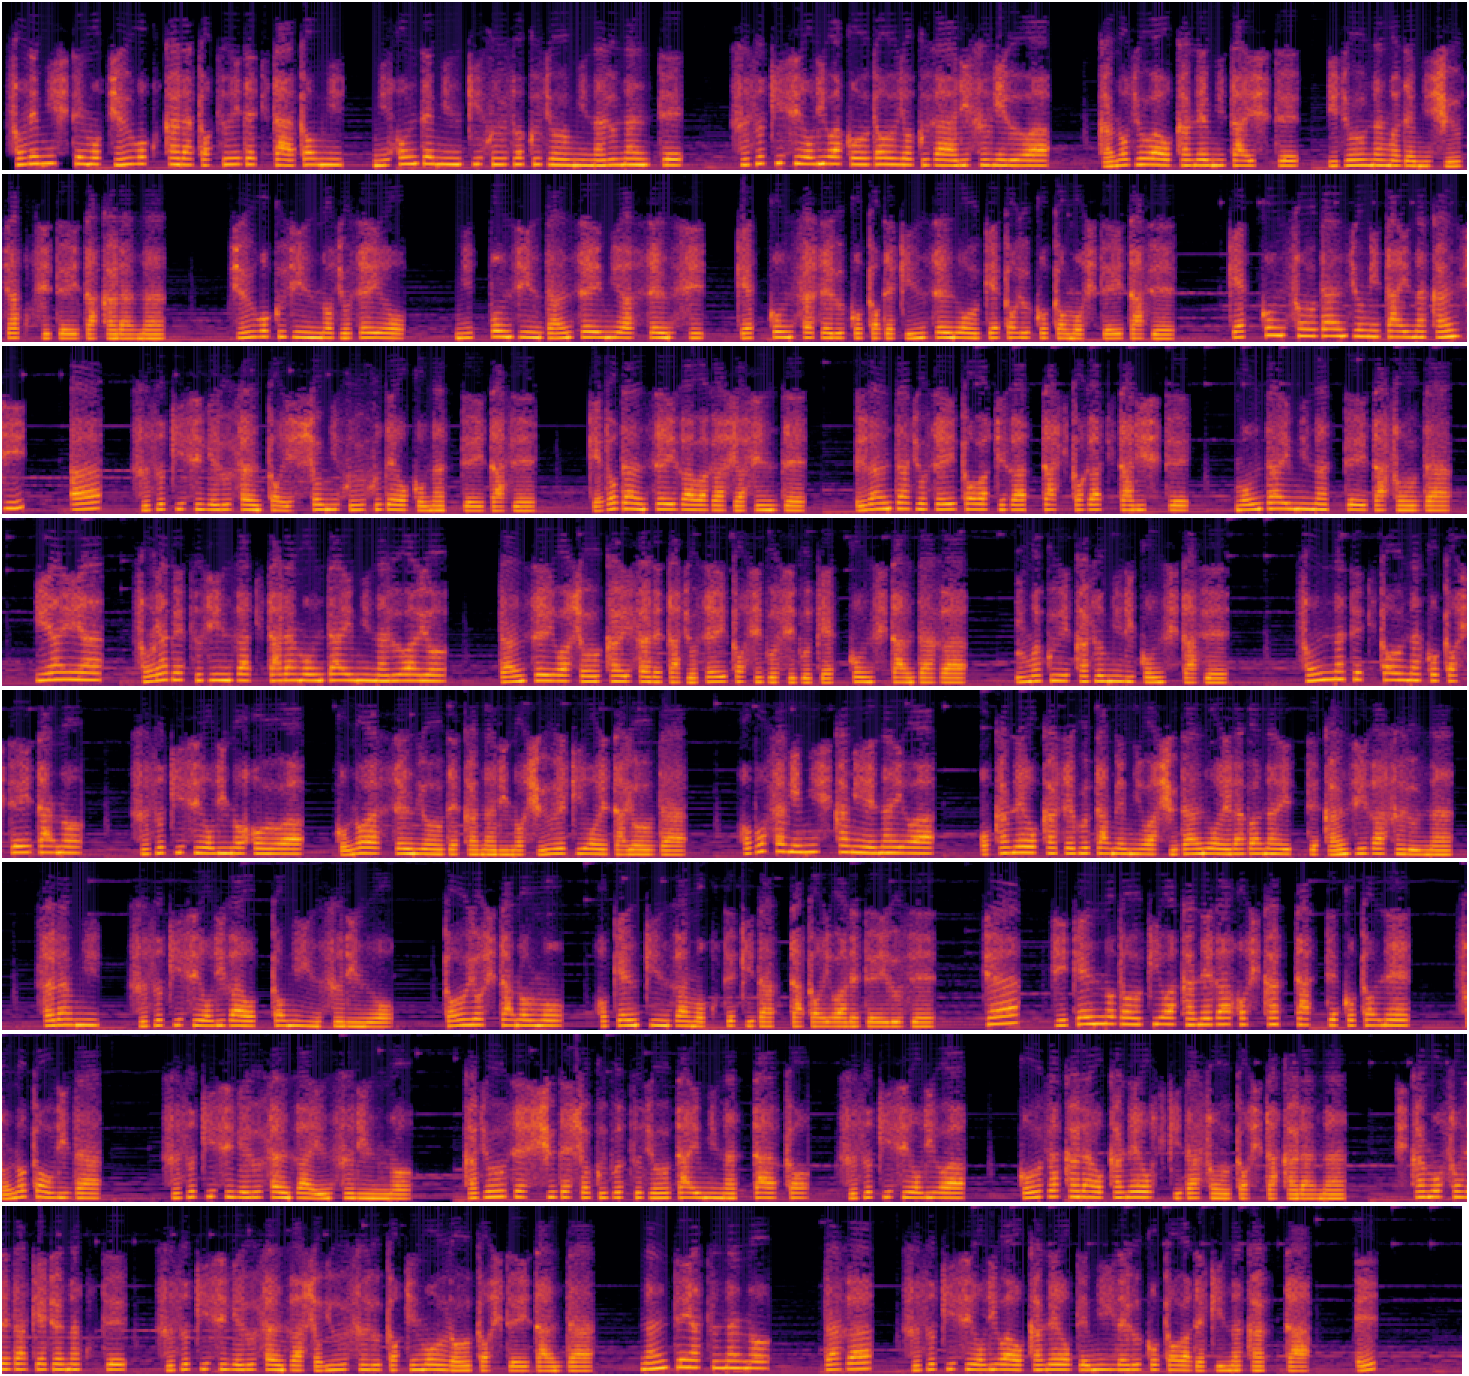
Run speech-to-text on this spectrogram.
それにしても中国から嫁いできた後に、日本で人気風俗嬢になるなんて、鈴木しおりは行動力がありすぎるわ。彼女はお金に対して、異常なまでに執着していたからな。中国人の女性を、日本人男性に斡旋し、結婚させることで金銭を受け取ることもしていたぜ。結婚相談所みたいな感じ？ああ、鈴木茂さんと一緒に夫婦で行っていたぜ。けど男性側が写真で、選んだ女性とは違った人が来たりして、問題になっていたそうだ。いやいや、そりゃ別人が来たら問題になるわよ。男性は紹介された女性としぶしぶ結婚したんだが、うまくいかずに離婚したぜ。そんな適当なことしていたの？鈴木しおりの方は、この斡旋料でかなりの収益を得たようだ。ほぼ詐欺にしか見えないわ。お金を稼ぐためには手段を選ばないって感じがするな。さらに、鈴木しおりが夫にインスリンを投与したのも、保険金が目的だったと言われているぜ。じゃあ、事件の動機は金が欲しかったってことね。その通りだ。鈴木茂さんがインスリンの過剰摂取で植物状態になった後、鈴木しおりは、口座からお金を引き出そうとしたからな。しかもそれだけじゃなくて、鈴木茂さんが所有する土地も売ろうとしていたんだ。なんてやつなの？だが、鈴木しおりはお金を手に入れることはできなかった。え？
